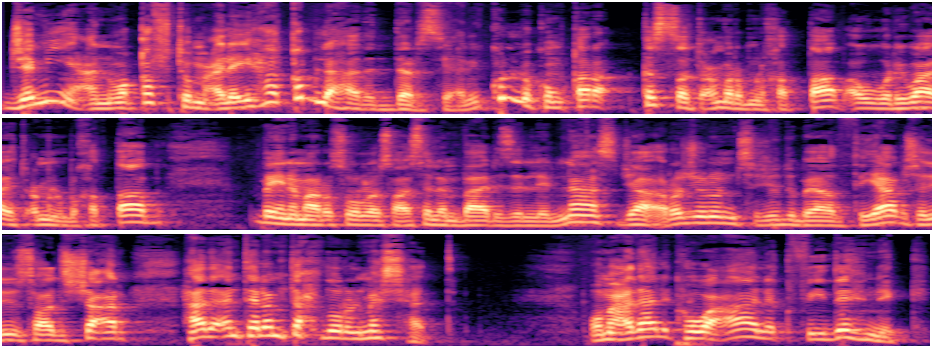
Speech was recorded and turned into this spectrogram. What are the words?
جميعا وقفتم عليها قبل هذا الدرس. يعني كلكم قرأ قصة عمر بن الخطاب أو رواية عمر بن الخطاب بينما رسول الله صلى الله عليه وسلم بارزا للناس جاء رجل سجد بياض الثياب شديد سواد الشعر. هذا أنت لم تحضر المشهد. ومع ذلك هو عالق في ذهنك.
